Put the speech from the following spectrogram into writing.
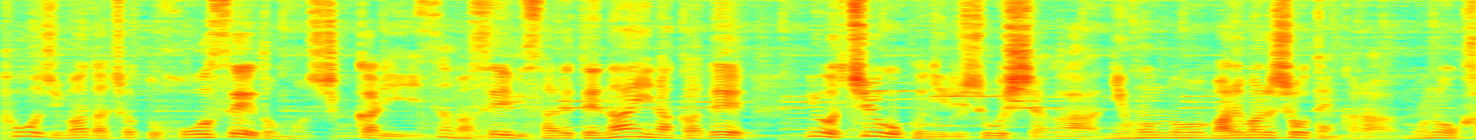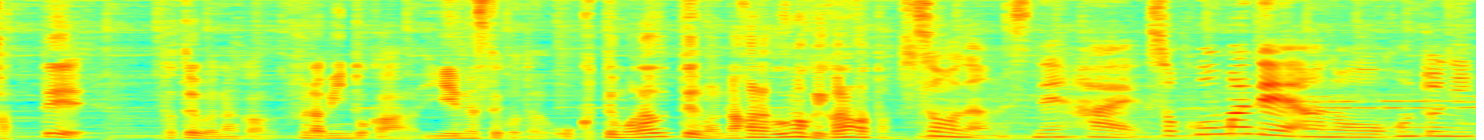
当時まだちょっと法制度もしっかり、まあ、整備されてない中で要は中国にいる消費者が日本のまる商店から物を買って例えばなんか船便とか EMS ってことで送ってもらうっていうのはなかなかうまくいかなかったんですね。そうなんですね。はい。そこまであの本当に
